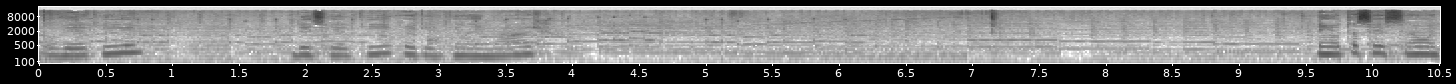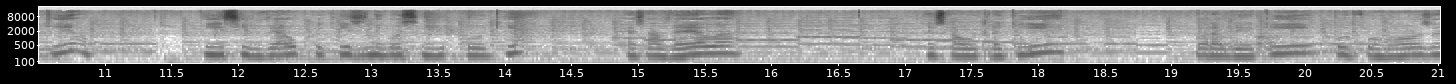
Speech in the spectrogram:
Vou ver aqui. Descer aqui, ver o que, que tem lá embaixo. Tem outra seção aqui, ó. Tem esse velcro aqui, esse negocinho de cor aqui essa vela, essa outra aqui, bora ver aqui, porco rosa,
